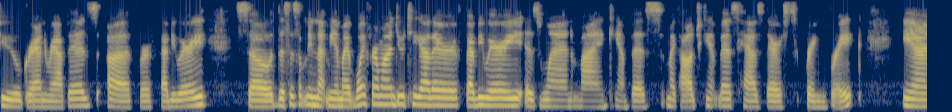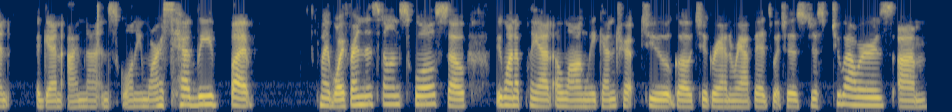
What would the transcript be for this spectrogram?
to Grand Rapids uh, for February. So, this is something that me and my boyfriend want to do together. February is when my campus, my college campus, has their spring break. And again, I'm not in school anymore, sadly, but my boyfriend is still in school. So we want to plan a long weekend trip to go to Grand Rapids, which is just two hours um,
